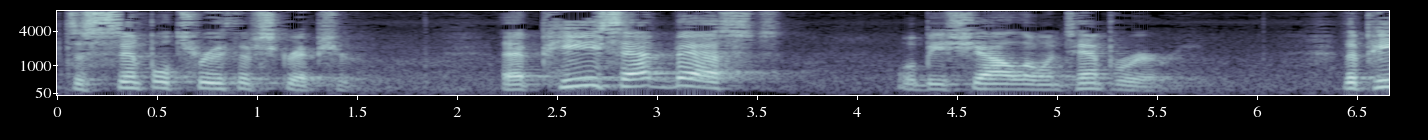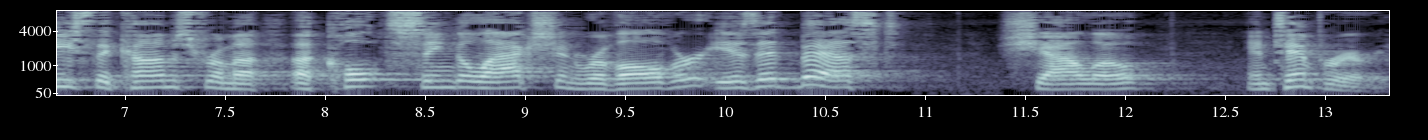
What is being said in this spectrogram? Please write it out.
It's a simple truth of scripture. That peace at best will be shallow and temporary. The peace that comes from a, a Colt single action revolver is at best shallow and temporary.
